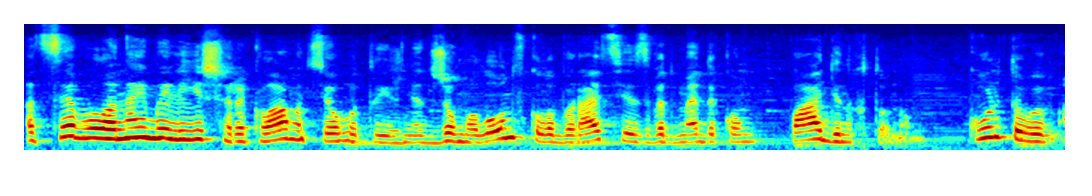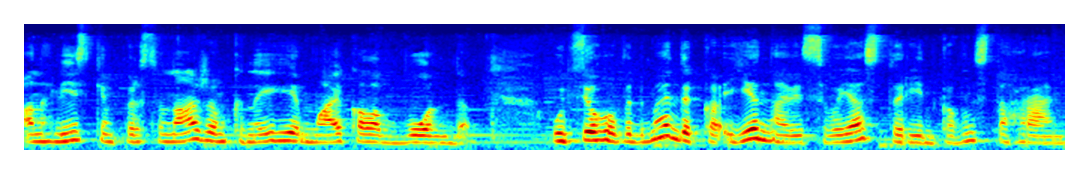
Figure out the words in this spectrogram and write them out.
А це була наймиліша реклама цього тижня. Джо Малон в колаборації з ведмедиком Падінгтоном, культовим англійським персонажем книги Майкла Бонда. У цього ведмедика є навіть своя сторінка в інстаграмі.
